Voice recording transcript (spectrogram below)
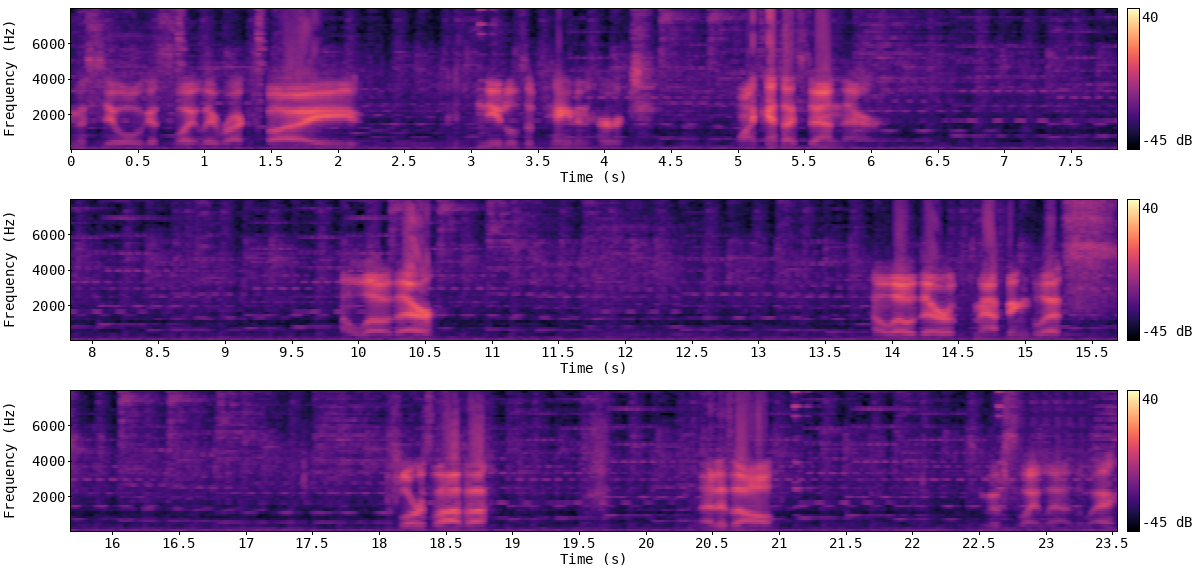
Misty will get slightly wrecked by needles of pain and hurt. Why can't I stand there? Hello there. Hello there, mapping glitz. The floor is lava. That is all. Let's move slightly out of the way.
